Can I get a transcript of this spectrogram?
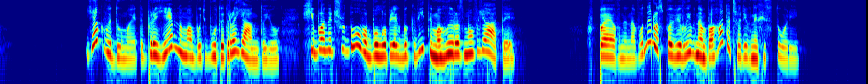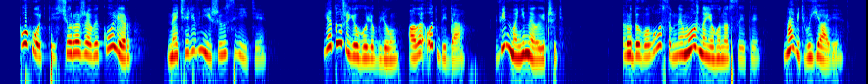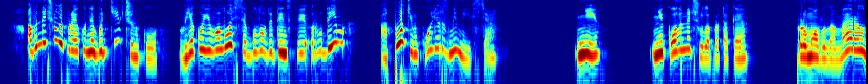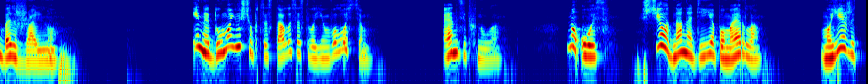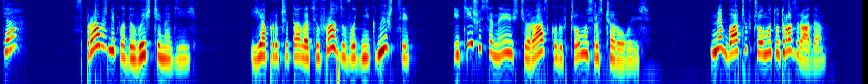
Як ви думаєте, приємно, мабуть, бути трояндою? Хіба не чудово було б, якби квіти могли розмовляти? Впевнена, вони розповіли б нам багато чарівних історій. Погодьтесь, що рожевий колір найчарівніший у світі. Я дуже його люблю, але от біда, він мені не личить. Рудоволосим не можна його носити, навіть в уяві. А ви не чули про яку-небудь дівчинку, в якої волосся було в дитинстві рудим, а потім колір змінився? Ні, ніколи не чула про таке, промовила Мерил безжально. І не думаю, щоб це сталося з твоїм волоссям. Ен зітхнула. Ну, ось, ще одна надія померла. Моє життя справжнє кладовище надій. Я прочитала цю фразу в одній книжці і тішуся нею щораз, коли в чомусь розчаровуюсь. Не бачу, в чому тут розрада,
